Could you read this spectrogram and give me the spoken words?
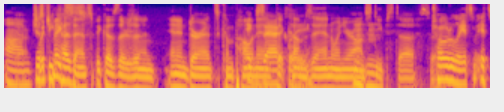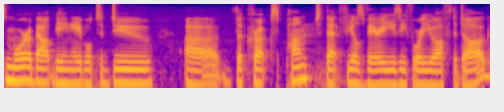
Um, just Which because makes sense because there's an, an endurance component that comes in when you're on Mhm. steep stuff. So. Totally, it's it's more about being able to do uh, the crux pumped that feels very easy for you off the dog.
